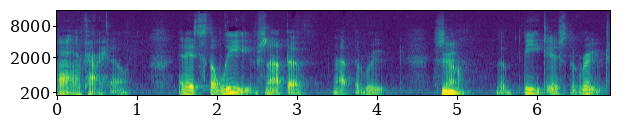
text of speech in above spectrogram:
ah okay So, and it's the leaves, not the not the root. So the beet is the root,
